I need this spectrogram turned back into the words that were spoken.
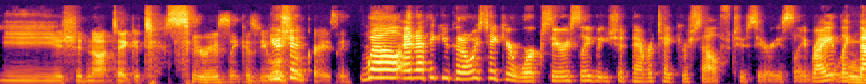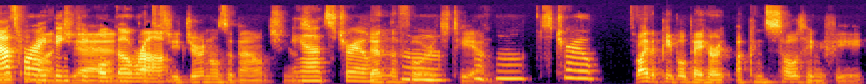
you should not take it too seriously because you, You will should- go crazy. Well, and I think you could always take your work seriously, but you should never take yourself too seriously, right? Like Ooh, that's where come I on, think people Jen. go That's wrong. what she journals about. She Yeah, it's true. Jen the Mm, Forge TM. mhm, It's true. That's why the people pay her a consulting fee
